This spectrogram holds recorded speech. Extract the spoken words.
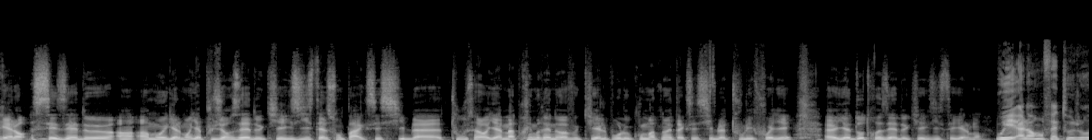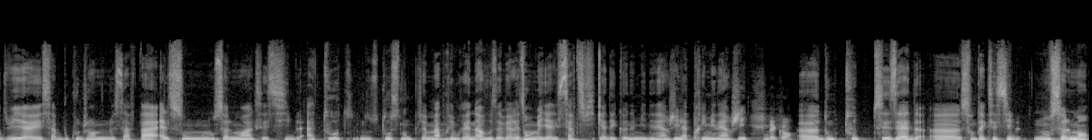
Et alors, ces aides, euh, un, mot également, il y a plusieurs aides qui existent, elles ne sont pas accessibles à tous. Alors, il y a Ma Prime Rénov, qui, elle, pour le coup, maintenant est accessible à tous les foyers. Euh, il y a d'autres aides qui existent également. Oui, alors en fait, aujourd'hui, et ça beaucoup de gens ne le savent pas, elles sont non seulement accessibles à toutes, tous, donc il y a Ma Prime Rénov, vous avez raison, mais il y a les certificats d'économie d'énergie, la prime énergie. D'accord. donc, toutes ces aides sont accessibles non seulement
